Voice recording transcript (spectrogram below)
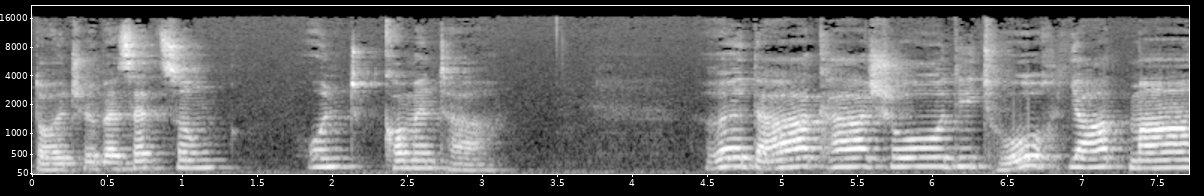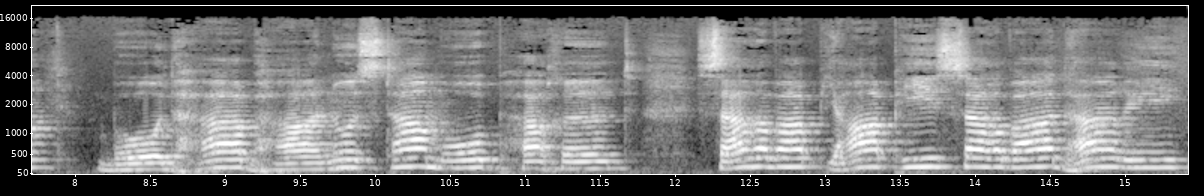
deutsche Übersetzung und Kommentar. Redakasho ditoch yatma bodha bhanustamopachet sarvapyapi sarvadhari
